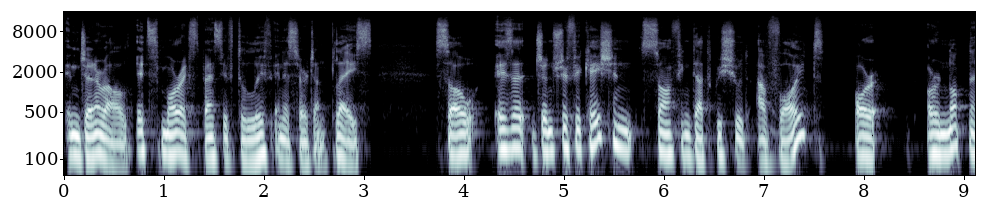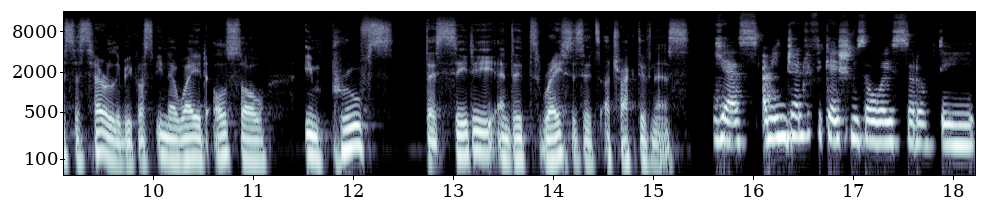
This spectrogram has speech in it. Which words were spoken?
in general it's more expensive to live in a certain place. So is a gentrification something that we should avoid or or not necessarily? Because in a way it also improves the city and it raises its attractiveness. Yes. I mean gentrification is always sort of the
